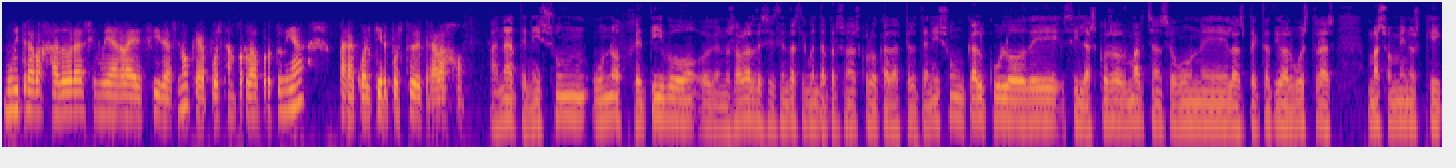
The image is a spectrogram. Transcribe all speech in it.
muy trabajadoras y muy agradecidas, ¿no? Que apuestan por la oportunidad para cualquier puesto de trabajo. Ana, tenéis un, un objetivo, eh, nos hablas de 650 personas colocadas, pero tenéis un cálculo de si las cosas marchan según eh, las expectativas vuestras, más o menos qué,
